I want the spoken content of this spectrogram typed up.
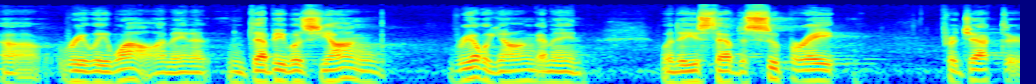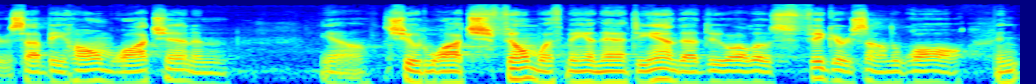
uh, really well. I mean, it, Debbie was young, real young. I mean, when they used to have the Super 8 projectors, I'd be home watching and you know, she would watch film with me, and then at the end, I'd do all those figures on the wall. And,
